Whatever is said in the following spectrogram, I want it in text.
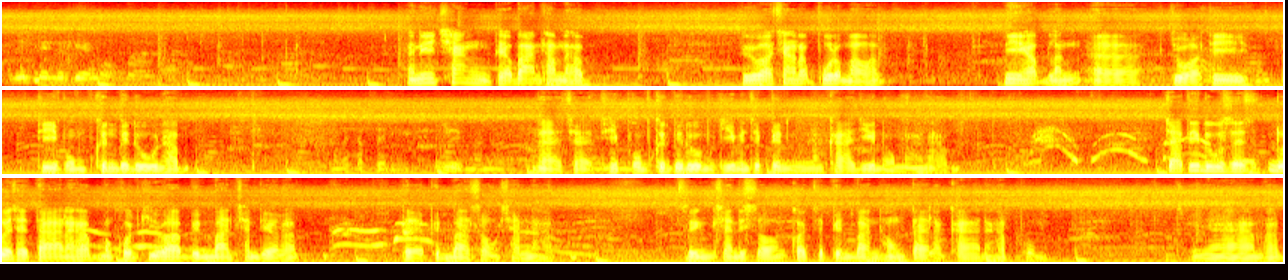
อันนี้เป็นระเบียงออกมาอันนี้ช่างแถวบ้านทำนะครับ หรือว่าช่างรับผู้รับเหมาครับ นี่ครับหลังเอ่อจั่วที่ที่ผมขึ้นไปดูนะครับมันก็จะเป็นยืดมาหน่อยน่าใช่ที่ผมขึ้นไปดูเมื่อกี้มันจะเป็นหลังคายื่นออกมานะครับ จากที่ดูสายด้วยสายตานะครับบางคนคิดว่าเป็นบ้านชั้นเดียวนะครับ แต่เป็นบ้านสองชั้นนะครับ ซึ่งชั้นที่สองก็จะเป็นบ้านห้องใต้หลังคานะครับ ผม สวยงามครับ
